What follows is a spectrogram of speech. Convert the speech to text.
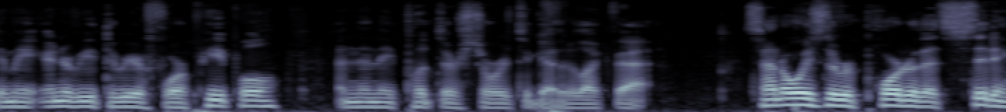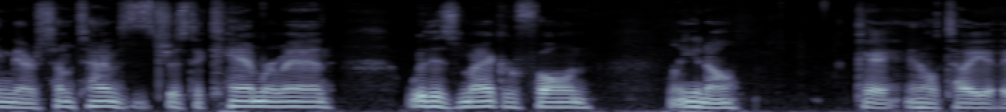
They may interview three or four people and then they put their story together like that. It's not always the reporter that's sitting there. Sometimes it's just a cameraman with his microphone, you know, okay, and he'll tell you,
